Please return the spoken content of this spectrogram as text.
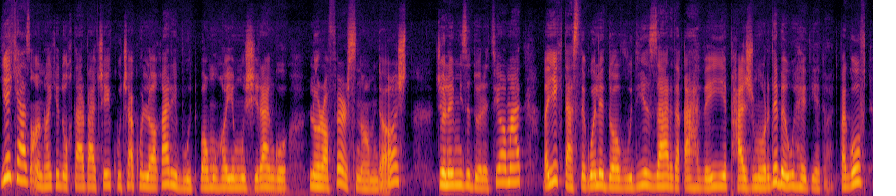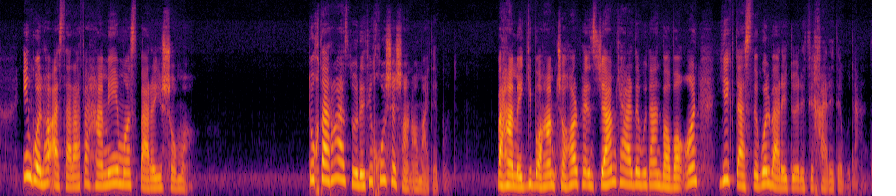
یکی از آنها که دختر بچه کوچک و لاغری بود با موهای موشیرنگ و لورا فرس نام داشت جلوی میز دورتی آمد و یک دسته گل داوودی زرد قهوه‌ای پژمرده به او هدیه داد و گفت این گلها از طرف همه ماست برای شما. دخترها از دورتی خوششان آمده بود. و همگی با هم چهار پنس جمع کرده بودند و با آن یک دسته گل برای دورتی خریده بودند.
